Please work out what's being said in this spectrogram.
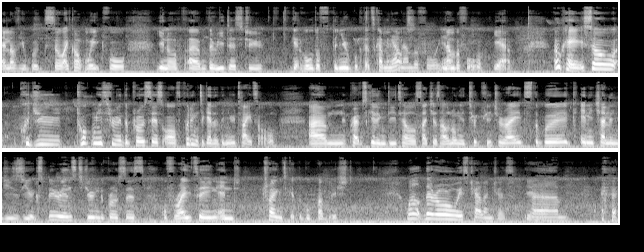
I love your books, so I can't wait for, you know, um, the readers to get hold of the new book that's coming out. Number four, yeah. Number four, yeah. Okay, so could you talk me through the process of putting together the new title? Um, perhaps giving details such as how long it took you to write the book, any challenges you experienced during the process of writing and trying to get the book published. Well, there are always challenges. Yeah. Um,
